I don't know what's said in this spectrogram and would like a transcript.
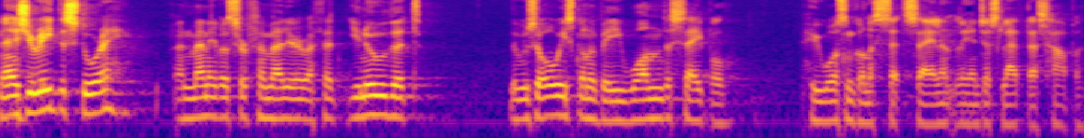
Now, as you read the story, and many of us are familiar with it, you know that there was always going to be one disciple who wasn't going to sit silently and just let this happen.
